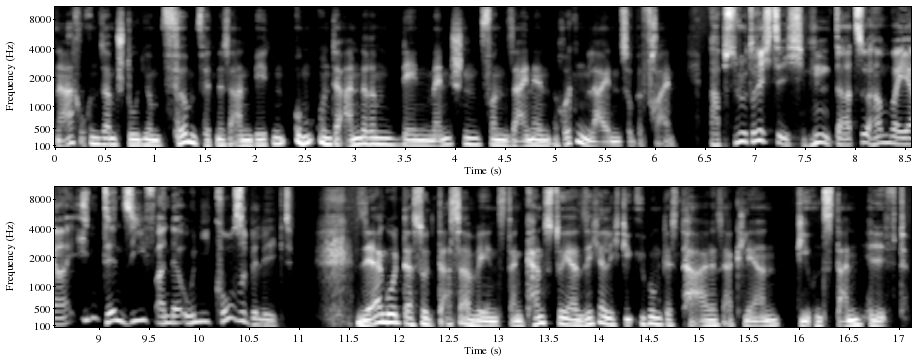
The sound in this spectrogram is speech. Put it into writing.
nach unserem Studium Firmenfitness anbieten, um unter anderem den Menschen von seinen Rückenleiden zu befreien. Absolut richtig. Hm, dazu haben wir ja intensiv an der Uni Kurse belegt. Sehr gut, dass du das erwähnst. Dann kannst du ja sicherlich die Übung des Tages erklären, die uns dann hilft.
